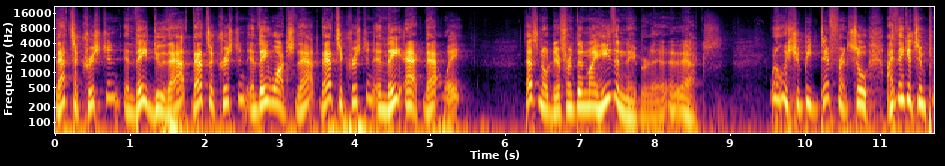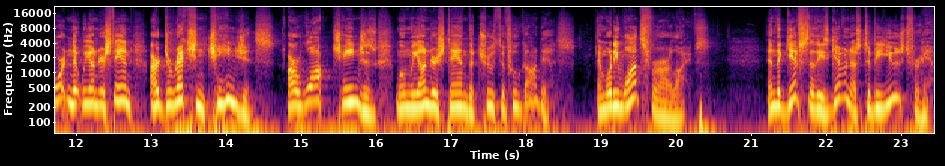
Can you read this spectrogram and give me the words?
that's a Christian and they do that. That's a Christian and they watch that. That's a Christian and they act that way. That's no different than my heathen neighbor uh, acts. Well, we should be different. So I think it's important that we understand our direction changes. Our walk changes when we understand the truth of who God is and what He wants for our lives and the gifts that He's given us to be used for Him.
